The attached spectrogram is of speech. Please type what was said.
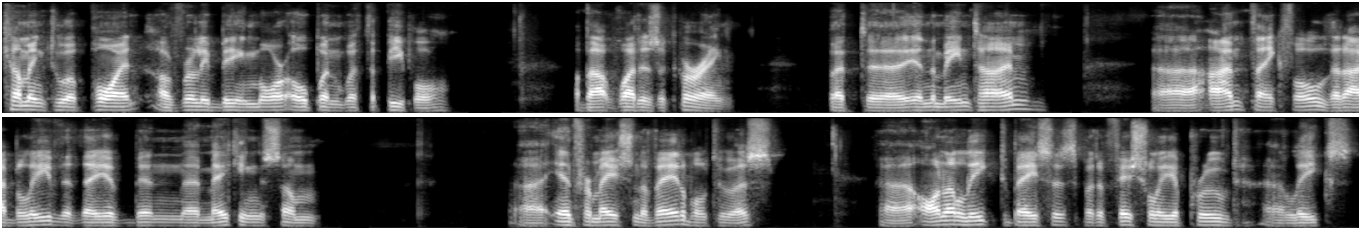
coming to a point of really being more open with the people about what is occurring. But uh, in the meantime, uh, I'm thankful that I believe that they have been uh, making some uh, information available to us uh, on a leaked basis, but officially approved uh, leaks,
